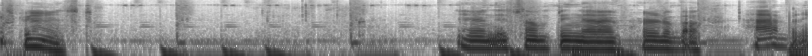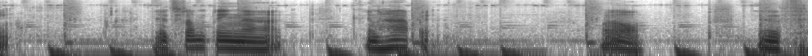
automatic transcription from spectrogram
experienced. And it's something that I've heard about happening. It's something that can happen. Well, if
